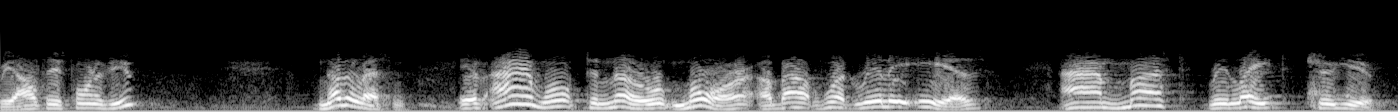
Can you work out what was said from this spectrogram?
Reality is point of view. Another lesson. If I want to know more about what really is, I must relate to you.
